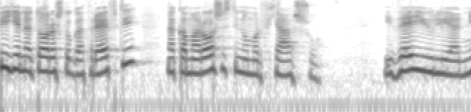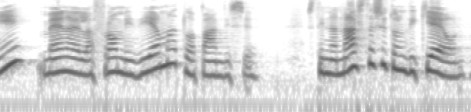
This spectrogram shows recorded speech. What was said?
«Πήγαινε τώρα στον καθρέφτη να καμαρώσεις την ομορφιά σου». Η δε Ιουλιανή με ένα ελαφρό μηδίαμα του απάντησε «Στην Ανάσταση των δικαίων,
